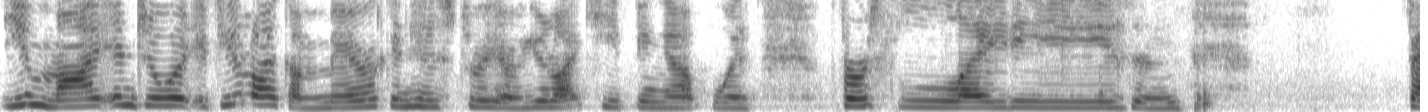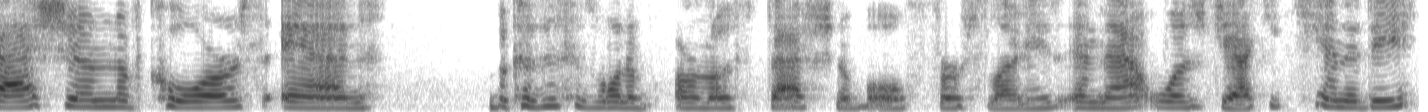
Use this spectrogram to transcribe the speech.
you might enjoy it if you like American history or you like keeping up with first ladies and fashion, of course, and because this is one of our most fashionable first ladies, and that was Jackie Kennedy.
